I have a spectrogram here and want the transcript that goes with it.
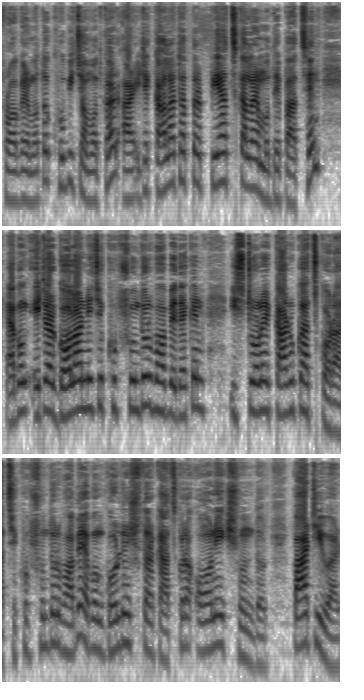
ফ্রগের মতো, খুবই চমৎকার। আর এটা কালারটা আপনার পেঁয়াজ কালার মধ্যে পাচ্ছেন এবং এটার গলার নিচে খুব সুন্দরভাবে দেখেন স্টোনের কারুকাজ করা আছে খুব সুন্দরভাবে এবং গোল্ডেন সুতার কাজ করা অনেক সুন্দর। পার্টি ওয়ার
